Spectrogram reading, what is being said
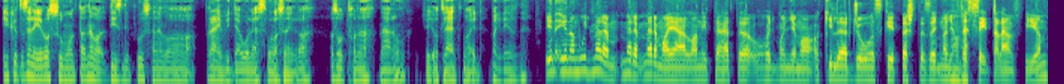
Egyébként az elején rosszul mondta, nem a Disney Plus, hanem a Prime Video lesz valószínűleg az otthona nálunk, úgyhogy ott lehet majd megnézni. Én, én amúgy merem, merem, merem ajánlani, tehát, hogy mondjam, a Killer Joe-hoz képest ez egy nagyon veszélytelen film,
